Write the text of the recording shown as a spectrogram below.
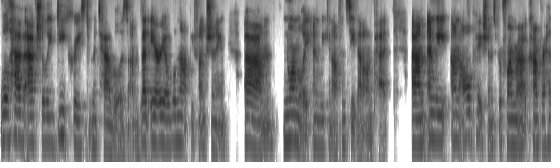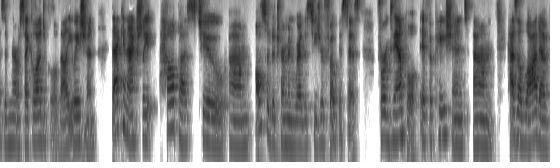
will have actually decreased metabolism. That area will not be functioning um, normally, and we can often see that on PET. Um, and we, on all patients, perform a comprehensive neuropsychological evaluation. That can actually help us to um, also determine where the seizure focus is. For example, if a patient um, has a lot of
